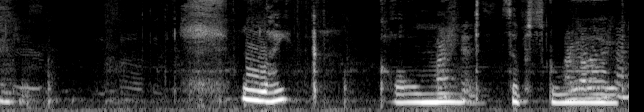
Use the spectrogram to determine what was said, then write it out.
inches. Like, comment, Questions? Are you all subscribe,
